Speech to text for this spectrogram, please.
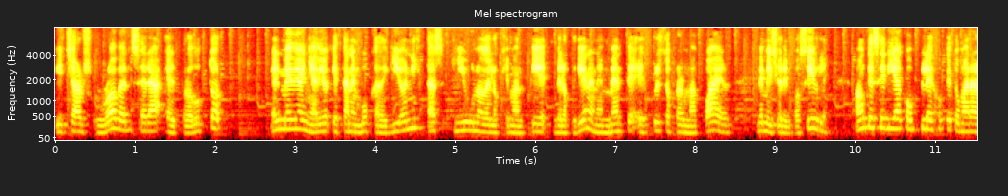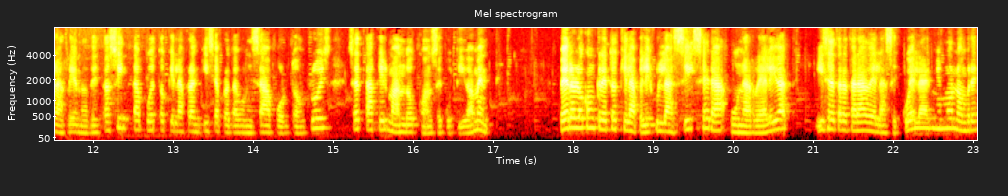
y Charles Robin será el productor. El medio añadió que están en busca de guionistas y uno de los que, de los que tienen en mente es Christopher McQuire de Misión Imposible, aunque sería complejo que tomara las riendas de esta cinta puesto que la franquicia protagonizada por Tom Cruise se está filmando consecutivamente. Pero lo concreto es que la película sí será una realidad y se tratará de la secuela del mismo nombre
